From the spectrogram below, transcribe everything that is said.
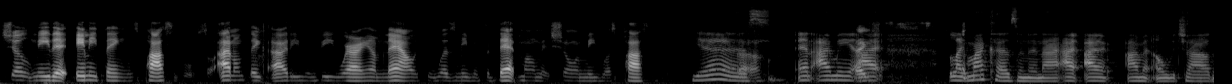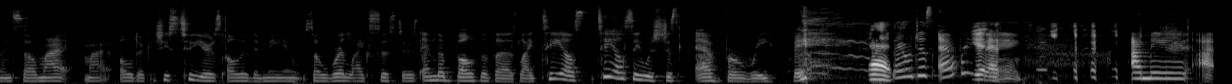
showed me that anything was possible. So I don't think I'd even be where I am now if it wasn't even for that moment showing me what's possible. Yes, and I mean I. like my cousin and I, I, I I'm an only child, and so my my older she's two years older than me, and so we're like sisters. And the both of us like TLC, TLC was just everything. Yes. they were just everything. I mean, I,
